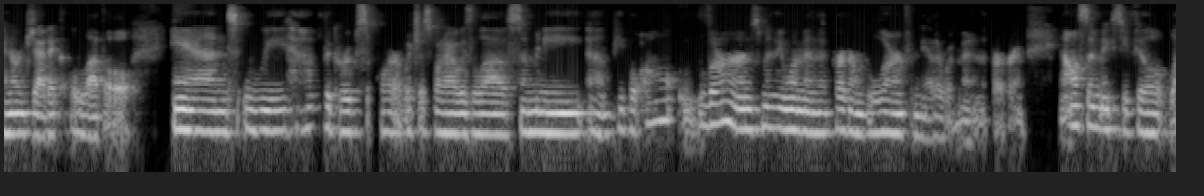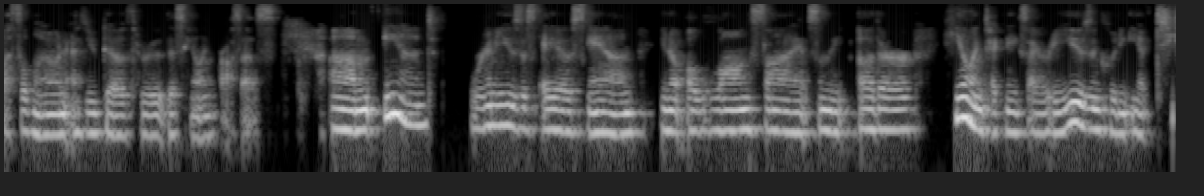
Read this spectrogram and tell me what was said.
energetic level. And we have the group support, which is what I always love. So many um, people all learn, so many women in the program learn from the other women in the program. It also makes you feel less alone as you go through this healing process. Um, and we're going to use this AO scan, you know, alongside some of the other healing techniques I already use, including EFT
